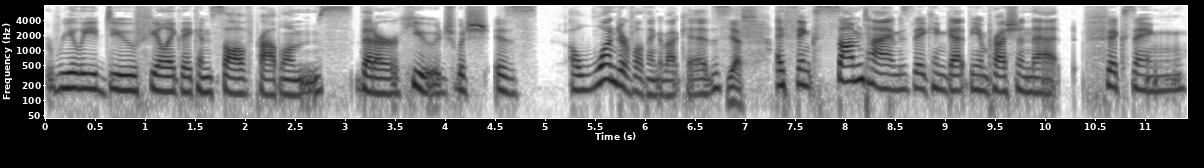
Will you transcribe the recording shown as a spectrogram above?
really do feel like they can solve problems that are huge, which is a wonderful thing about kids. Yes. I think sometimes they can get the impression that fixing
